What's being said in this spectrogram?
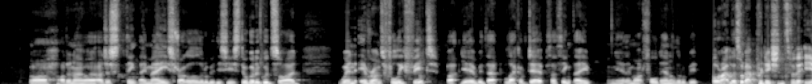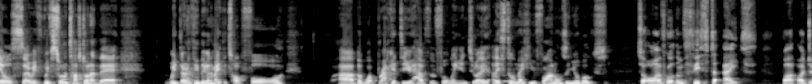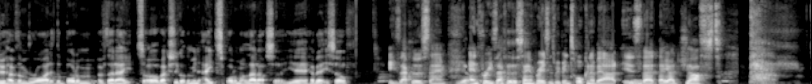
oh, I don't know. I, I just think they may struggle a little bit this year. Still got a good side when everyone's fully fit, but yeah, with that lack of depth, I think they yeah they might fall down a little bit. All right, let's talk about predictions for the Eels. So we've we've sort of touched on it there. We don't think they're going to make the top four. Uh, but what bracket do you have them falling into? Are they, are they still making finals in your books? So I've got them fifth to eighth, but I do have them right at the bottom of that eight. So I've actually got them in eighth spot on my ladder. So yeah, how about yourself? Exactly the same. Yeah. And for exactly the same reasons we've been talking about, is Yeah. that they are just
